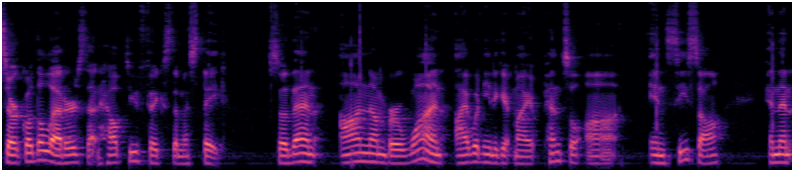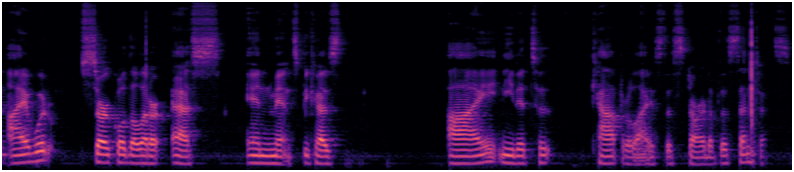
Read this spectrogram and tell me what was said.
circle the letters that helped you fix the mistake. So then on number one, I would need to get my pencil on in Seesaw, and then I would circle the letter S in Mints because I needed to capitalize the start of the sentence.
